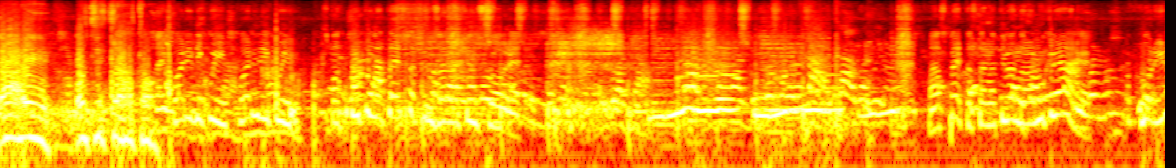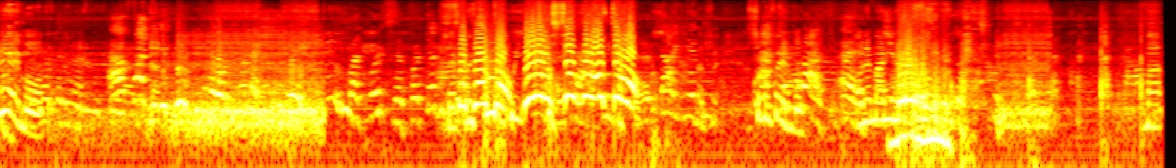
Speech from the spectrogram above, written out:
Dai, ho zizzato. Dai, fuori di qui, fuori di qui. Sbattete la testa per usare l'ascensore. Ma aspetta, stanno attivando la nucleare. Moriremo. Ah, fatti di più non è questo. Facciamo C'è qualcuno qui. Oh, Dai, Sono fermo. Ho le mani nelle Ma...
